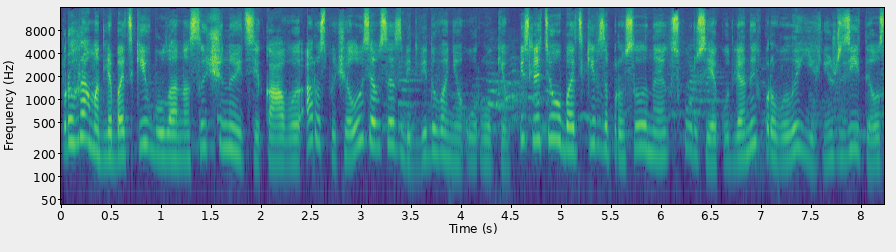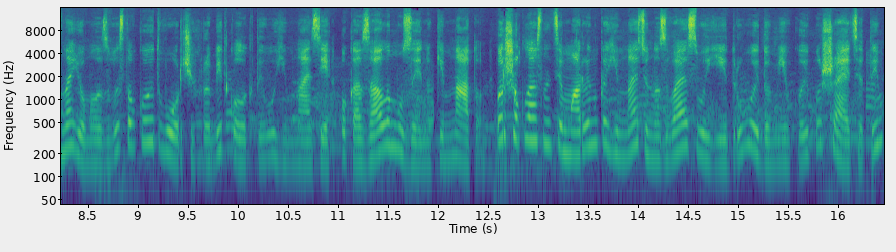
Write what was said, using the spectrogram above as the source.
Програма для батьків була насиченою і цікавою, а розпочалося все з відвідування уроків. Після цього батьків запросили на екскурсію, яку для них провели їхні ж діти, ознайомили з виставкою творчих робіт колективу гімназії, показали музейну кімнату. Першокласниця Маринка гімназію називає своєю другою домівкою і пишається тим,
